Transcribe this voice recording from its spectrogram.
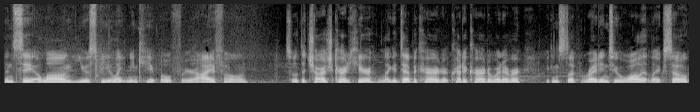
than say a long USB lightning cable for your iPhone. So with the charge card here, like a debit card or credit card or whatever, you can slip right into a wallet like so,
